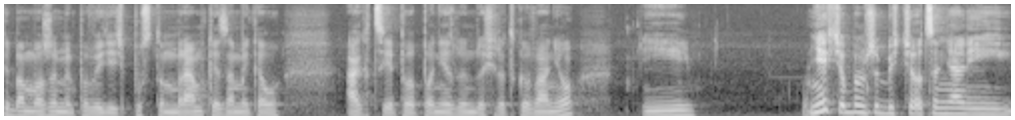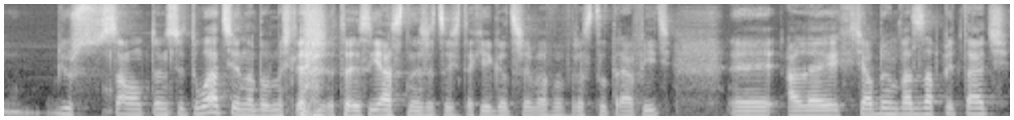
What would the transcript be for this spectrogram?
chyba możemy powiedzieć, pustą bramkę, zamykał akcję po, po niezłym dośrodkowaniu. I nie chciałbym, żebyście oceniali już samą tę sytuację, no bo myślę, że to jest jasne, że coś takiego trzeba po prostu trafić, Yy, ale chciałbym was zapytać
